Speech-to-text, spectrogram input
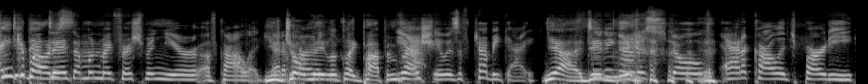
think did about that to it, someone my freshman year of college. you told them they look like Poppin' Yeah, Fresh." it was a chubby guy. Yeah, it did. sitting on a stove at a college party.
